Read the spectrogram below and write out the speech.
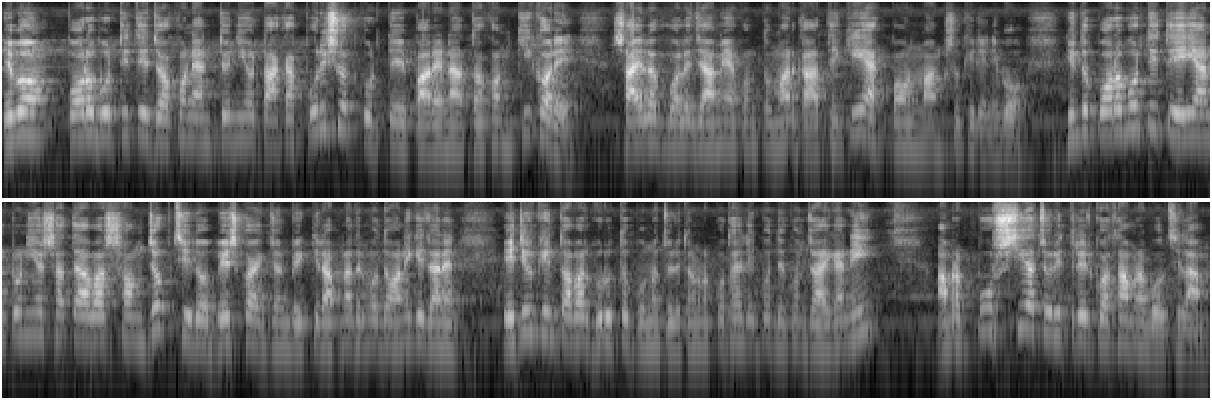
এবং পরবর্তীতে যখন অ্যান্টোনিও টাকা পরিশোধ করতে পারে না, তখন কি করে? শাইলক বলে যে, আমি এখন তোমার গা থেকে এক পাউন্ড মাংস কেটে নিব। কিন্তু পরবর্তীতে এই অ্যান্টোনিওর সাথে আবার সংযোগ ছিল বেশ কয়েকজন ব্যক্তির। আপনাদের মধ্যে অনেকে জানেন, এটিও কিন্তু আবার গুরুত্বপূর্ণ চরিত্র। আমরা কোথায় লিখব? দেখুন, জায়গা নেই। আমরা পর্ষিয়া চরিত্রের কথা আমরা বলছিলাম।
